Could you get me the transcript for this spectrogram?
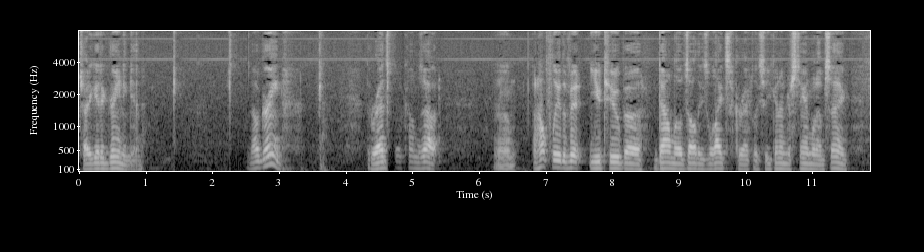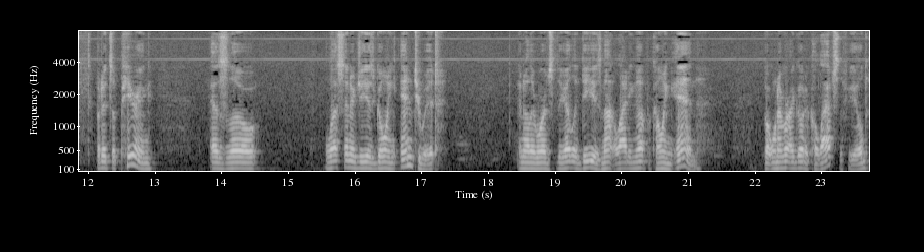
Try to get a green again. No green the red still comes out. Um, and hopefully the YouTube uh, downloads all these lights correctly so you can understand what I'm saying. But it's appearing as though less energy is going into it. In other words, the LED is not lighting up going in. But whenever I go to collapse the field,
